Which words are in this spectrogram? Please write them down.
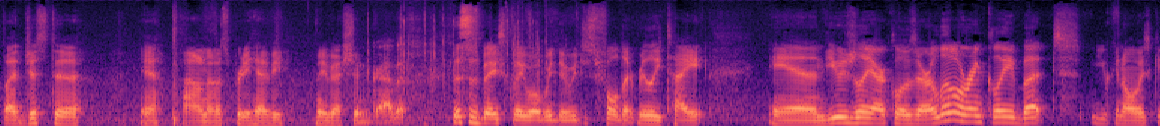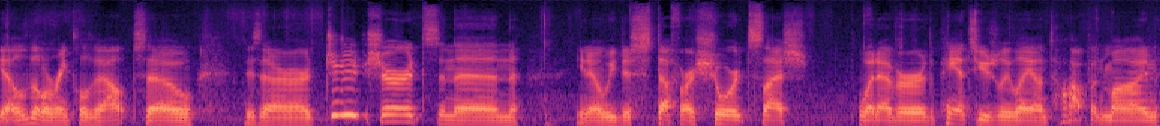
But just to, yeah, I don't know, it's pretty heavy. Maybe I shouldn't grab it. This is basically what we do. We just fold it really tight. And usually our clothes are a little wrinkly, but you can always get a little wrinkles out. So these are our shirts, and then, you know, we just stuff our shorts slash whatever. The pants usually lay on top of mine.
